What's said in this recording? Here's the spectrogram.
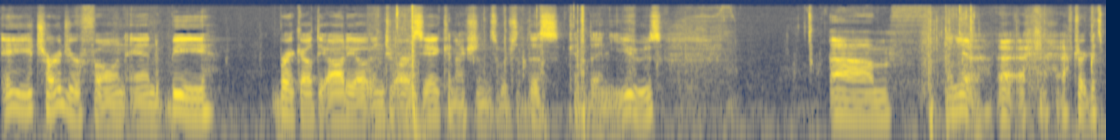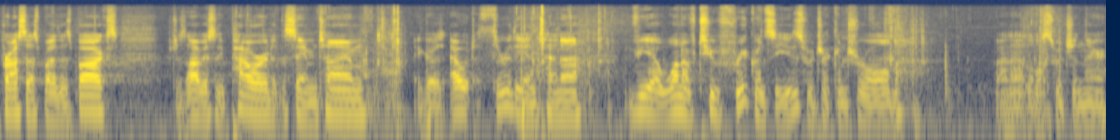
A, charge your phone, and B, break out the audio into RCA connections, which this can then use. Um, and yeah, uh, after it gets processed by this box, which is obviously powered at the same time, it goes out through the antenna via one of two frequencies, which are controlled by that little switch in there.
